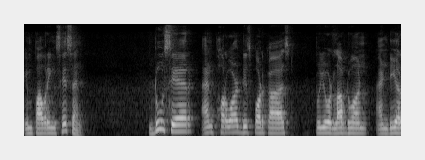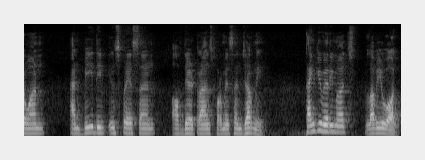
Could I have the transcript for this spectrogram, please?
empowering session. Do share and forward this podcast to your loved one and dear one and be the inspiration of their transformation journey. Thank you very much. Love you all.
